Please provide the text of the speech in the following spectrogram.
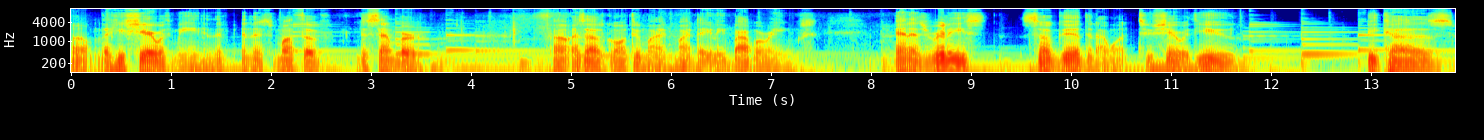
um, that he shared with me in, the, in this month of December as I was going through my, my daily Bible rings. And it's really so good that I want to share with you because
